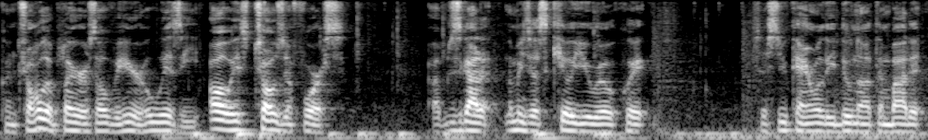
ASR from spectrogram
Controller players over here. Who is he? Oh, he's Chosen Force. I just got to Let me just kill you real quick. Just you can't really do nothing about it.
